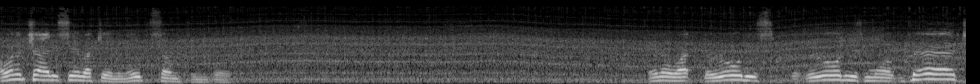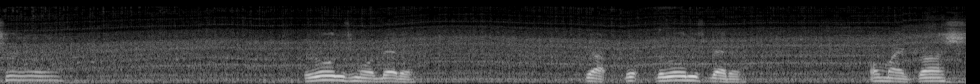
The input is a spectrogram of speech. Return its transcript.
I want to try to see if I can hit something, but... You know what? The road is the road is more better. The road is more better. Yeah, the, the road is better. Oh my gosh.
